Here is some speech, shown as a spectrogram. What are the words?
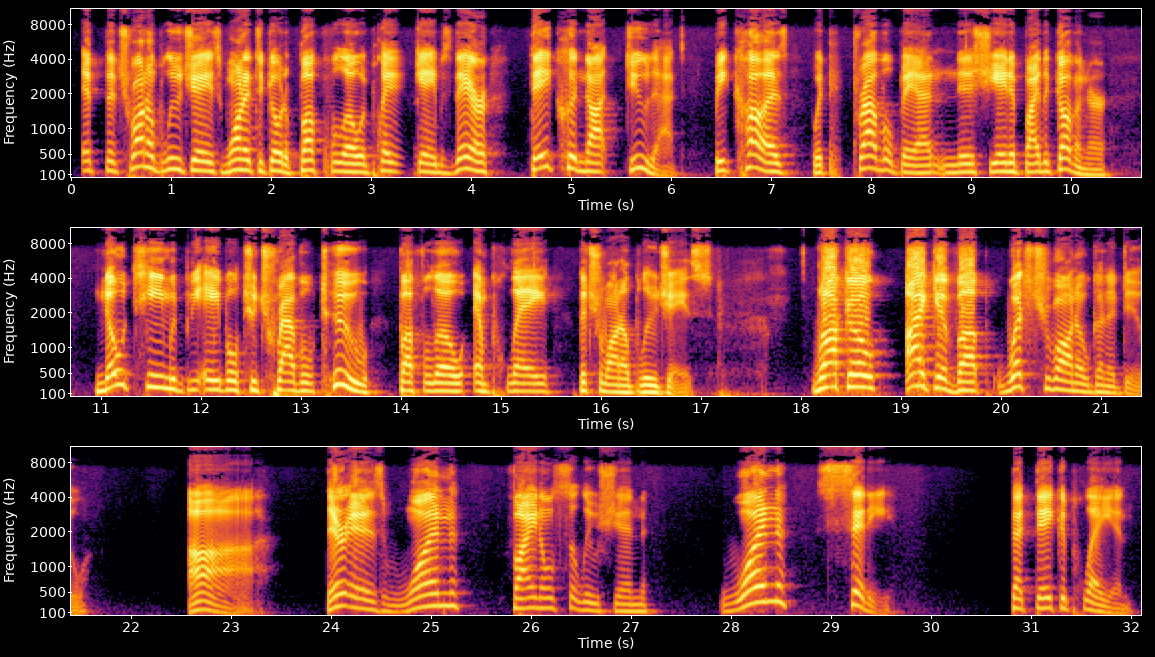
if the Toronto Blue Jays wanted to go to Buffalo and play games there, they could not do that because with the travel ban initiated by the governor, no team would be able to travel to Buffalo and play the Toronto Blue Jays. Rocco, I give up. What's Toronto going to do? Ah, there is one final solution, one city that they could play in,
